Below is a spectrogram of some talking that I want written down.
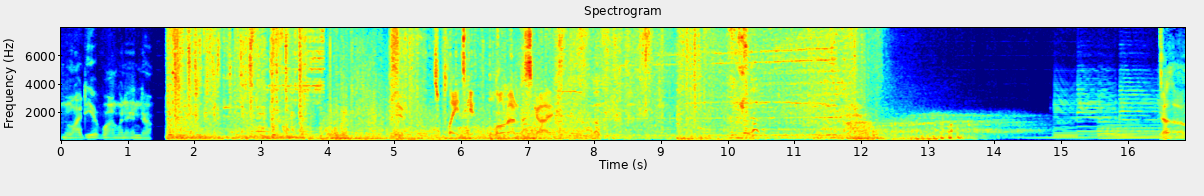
No idea where I'm gonna end up. This plane's getting blown out of the sky. Uh oh.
